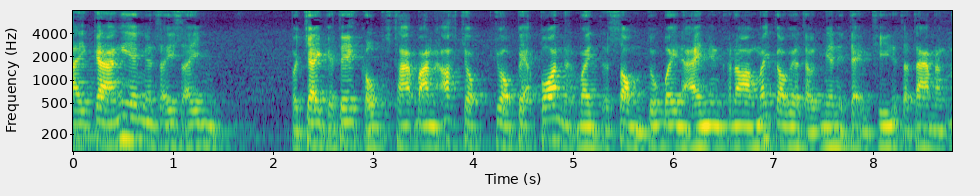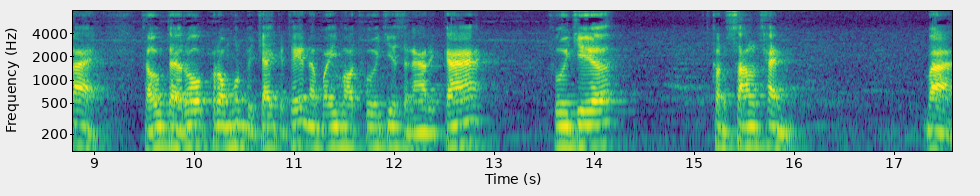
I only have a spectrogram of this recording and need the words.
ដៃការងារមានស្អីស្អីបច្ចេកទេសគ្រប់ស្ថាប័នអស់ជាប់ជាប់ពាក់ព័ន្ធដើម្បីទៅសុំទោះបីណែឯងមានខ្នងមិនក៏វាត្រូវមាននីតិវិធីទៅតាមនឹងដែរត្រូវតែរកក្រុមហ៊ុនបច្ចេកទេសដើម្បីមកធ្វើជាសេនាធិការធ្វើជា consultant បាទ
